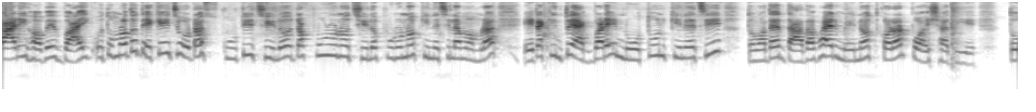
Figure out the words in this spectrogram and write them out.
গাড়ি হবে, বাইক। ও তোমরা তো দেখেইছো, ওটা স্কুটি ছিল, ওটা পুরনো ছিল, পুরনো কিনেছিলাম আমরা। এটা কিন্তু একবারেই নতুন কিনেছি, তোমাদের দাদা ভাইয়ের মেহনত করার পয়সা দিয়ে। তো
